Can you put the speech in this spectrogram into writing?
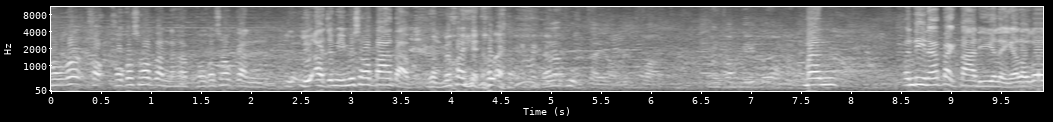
เขาก็เขาเขาก็ชอบกันนะครับเขาก็ชอบกันหรือหรืออาจจะมีไม่ชอบบ้างแต่ผมไม่ค่อยเห็นเท่าไหร่แล้วเราถูกใจเราไหมว่ามันคอมพลีทตัวออกมามัน มันดีนะแปลกตาดีอะไรเงี้ยเราก็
